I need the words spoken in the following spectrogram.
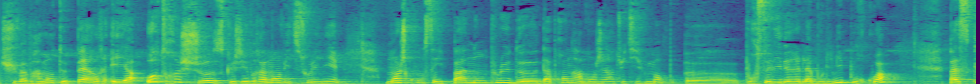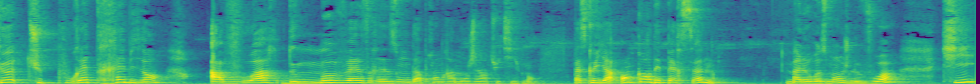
tu vas vraiment te perdre. Et il y a autre chose que j'ai vraiment envie de souligner. Moi, je ne conseille pas non plus d'apprendre à manger intuitivement euh, pour se libérer de la boulimie. Pourquoi? Parce que tu pourrais très bien avoir de mauvaises raisons d'apprendre à manger intuitivement. Parce qu'il y a encore des personnes, malheureusement, je le vois, qui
